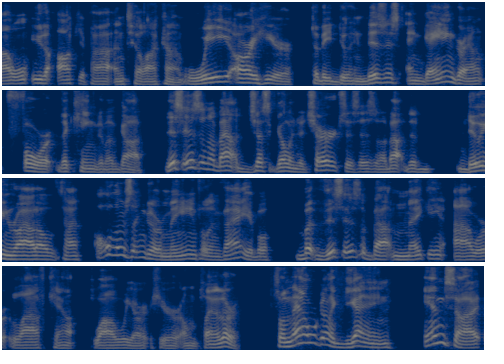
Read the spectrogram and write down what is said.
I want you to occupy until I come. We are here to be doing business and gaining ground for the kingdom of God. This isn't about just going to church. This isn't about just doing right all the time. All those things are meaningful and valuable, but this is about making our life count while we are here on planet Earth. So now we're going to gain insight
